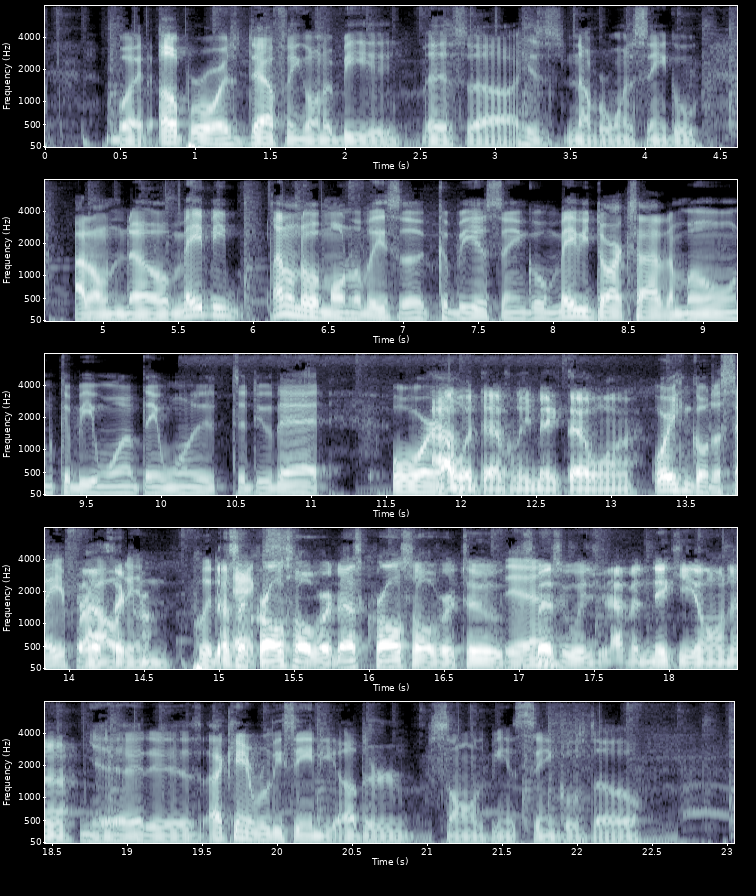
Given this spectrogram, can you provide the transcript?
But Uproar is definitely going to be his, uh, his number one single. I don't know. Maybe I don't know if Mona Lisa could be a single. Maybe Dark Side of the Moon could be one if they wanted to do that. Or I um, would definitely make that one. or you can go the safe Yeah, route a and put That's a X- crossover. That's crossover too, Yeah. especially when you have a Nicki on there. Yeah, it is. I can't really see any other songs being singles though.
